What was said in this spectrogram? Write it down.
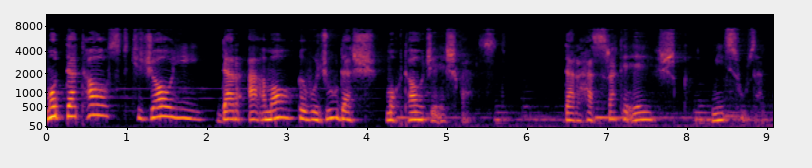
مدت هاست که جایی در اعماق وجودش محتاج عشق است. در حسرت عشق می سوزد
